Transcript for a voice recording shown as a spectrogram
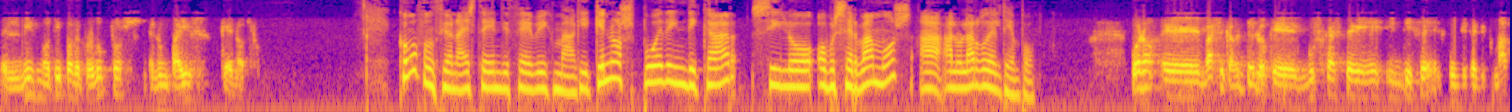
el mismo tipo de productos en un país que en otro. ¿Cómo funciona este índice Big Mac y qué nos puede indicar si lo observamos a, lo largo del tiempo? Bueno, eh, básicamente lo que busca este índice, este índice Big Mac,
